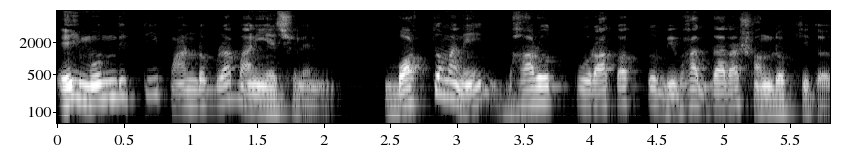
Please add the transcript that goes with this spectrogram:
এই মন্দিরটি পাণ্ডবরা বানিয়েছিলেন। বর্তমানে ভারত পুরাতত্ত্ব বিভাগ দ্বারা সংরক্ষিত।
